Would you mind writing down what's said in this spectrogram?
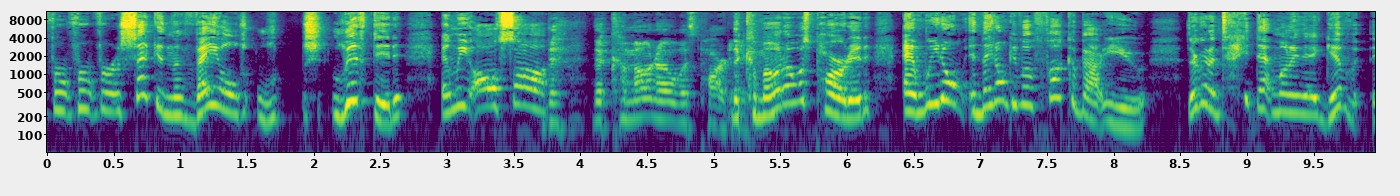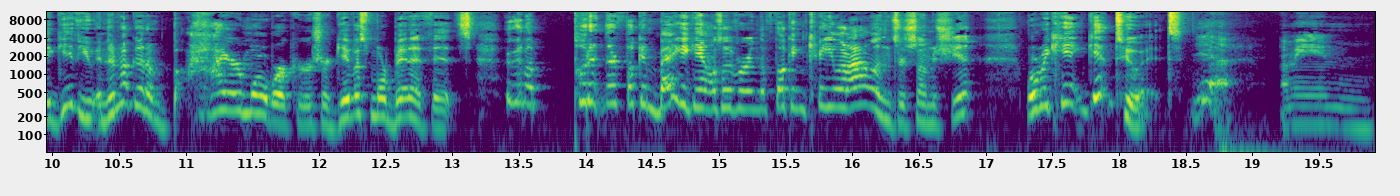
for for, for a second the veil lifted and we all saw The, the kimono was parted. the kimono was parted and we don't and they don't give a fuck about you. They're going to take that money they give they give you and they're not going to hire more workers or give us more benefits. They're going to put it in their fucking bank accounts over in the fucking Cayman Islands or some shit where we can't get to it. Yeah, I mean,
